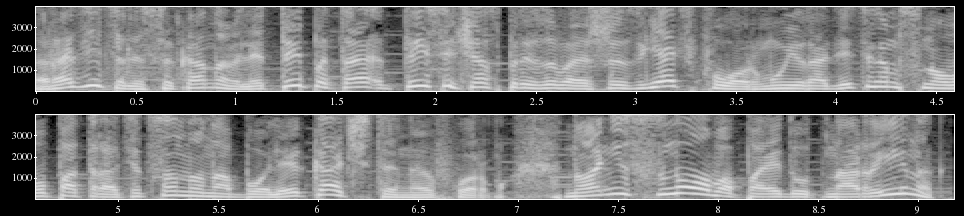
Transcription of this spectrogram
Родители сэкономили. Ты, пыта... ты сейчас призываешь изъять форму, и родителям снова потратиться, но на более качественную форму. Но они снова пойдут на рынок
